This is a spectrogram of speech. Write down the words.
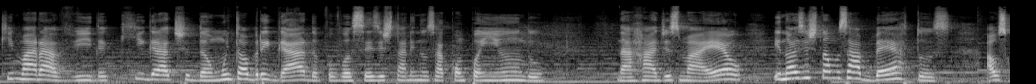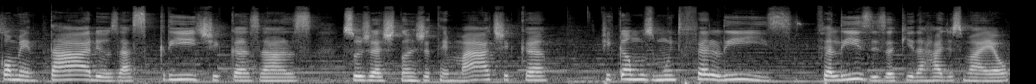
Que maravilha, que gratidão. Muito obrigada por vocês estarem nos acompanhando na Rádio Ismael e nós estamos abertos aos comentários, às críticas, às sugestões de temática. Ficamos muito felizes, felizes aqui da Rádio Ismael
